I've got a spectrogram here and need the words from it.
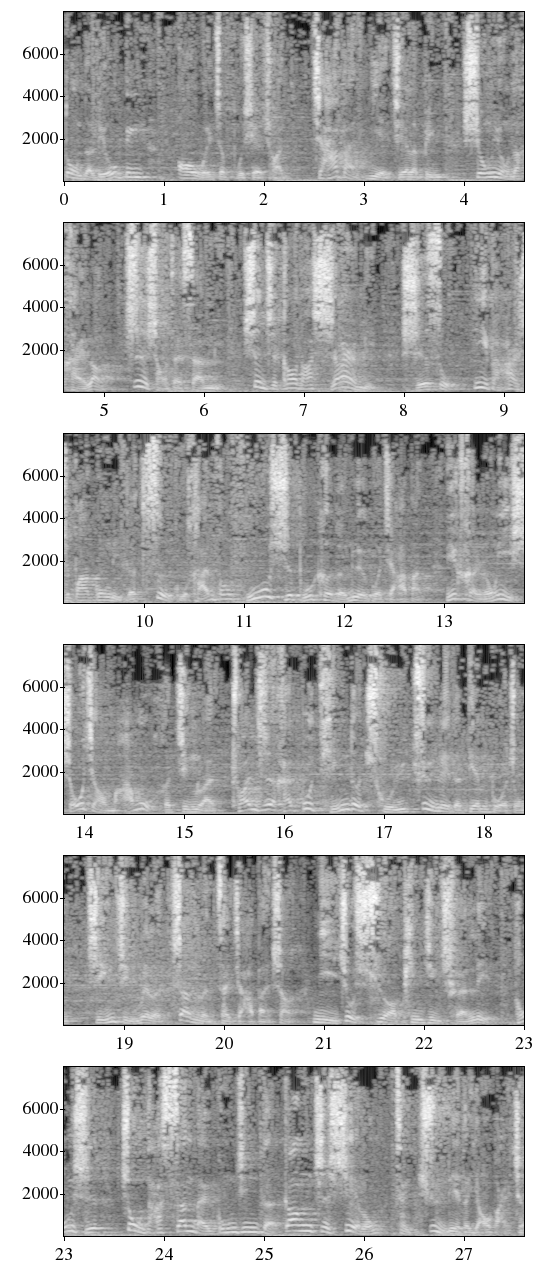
动的流冰包围着捕蟹船，甲板也结了冰，汹涌的海浪至少在三米，甚至高达十二米，时速一百二十八公里的刺骨寒风无时不刻地掠过甲板，你很容易手脚麻木和痉挛，船只还不停地处于剧烈的颠簸中，仅仅为了站稳在甲板上，你就需要拼尽全力，同时重达三。百公斤的钢制蟹笼在剧烈的摇摆着，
